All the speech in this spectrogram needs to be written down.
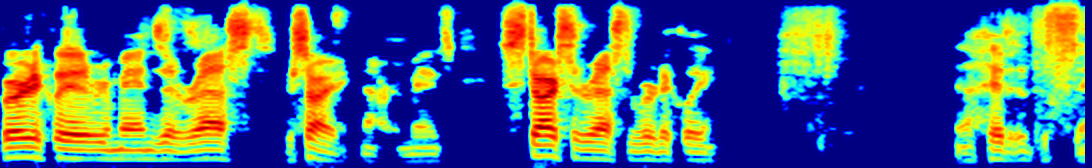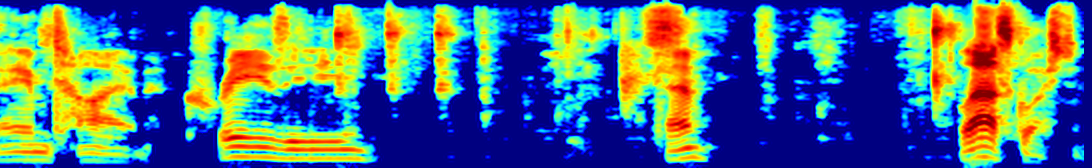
Vertically, it remains at rest. Or sorry, not remains. Starts at rest vertically. Now hit at the same time. Crazy. Okay. Last question.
